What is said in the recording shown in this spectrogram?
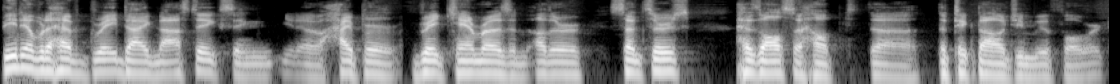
being able to have great diagnostics and you know hyper great cameras and other sensors has also helped the the technology move forward.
